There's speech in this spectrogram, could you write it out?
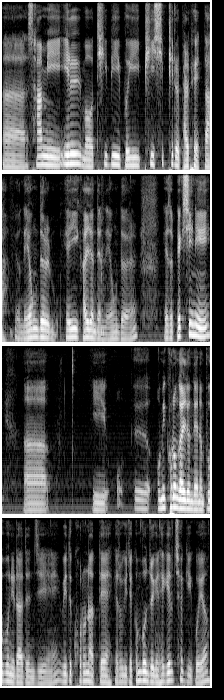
아, 321 뭐 TBVPCP를 발표했다. 요 내용들 회의 관련된 내용들. 그래서 백신이 아, 이 오- 그 오미크론 관련되는 부분이라든지 위드 코로나 때 계속 이제 근본적인 해결책이고요.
